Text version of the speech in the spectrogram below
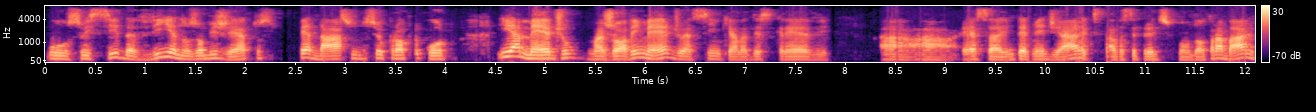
O suicida via nos objetos pedaços do seu próprio corpo. E a médium, uma jovem médium, é assim que ela descreve a, a, essa intermediária que estava se predispondo ao trabalho,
